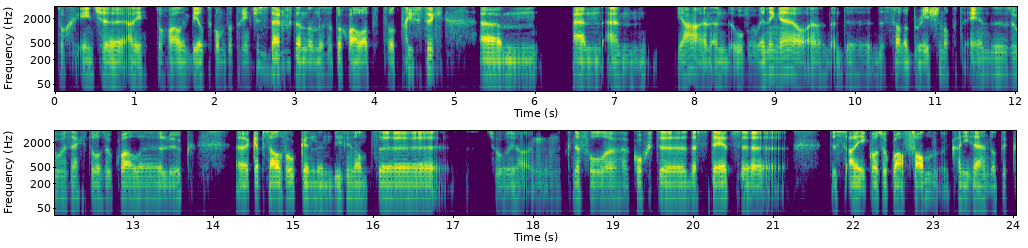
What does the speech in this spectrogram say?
toch eentje, allee, toch wel in beeld komt dat er eentje Mhm. sterft. En dan is het toch wel wat, wat triestig. Ehm, en, en ja, en, en de overwinning, hè, en de, de celebration op het einde, zo gezegd, dat was ook wel eh, leuk. Eh, ik heb zelf ook in, Disneyland eh, zo ja, een knuffel gekocht destijds. dus allee, ik was ook wel fan. Ik ga niet zeggen dat ik,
